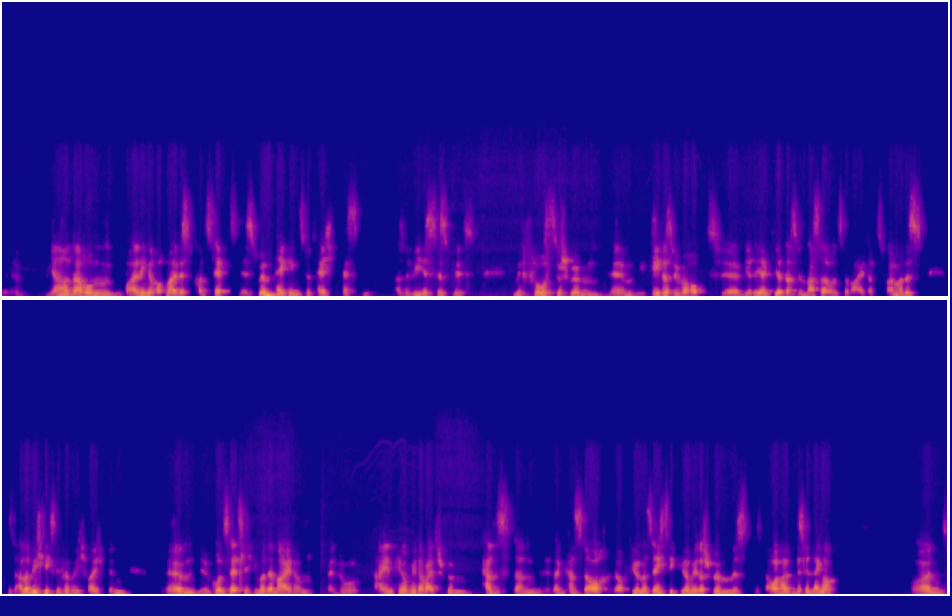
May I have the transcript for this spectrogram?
äh, ja darum, vor allen Dingen auch mal das Konzept des Swimpacking zu testen. Also wie ist es mit, mit Floß zu schwimmen? Ähm, geht das überhaupt? Äh, wie reagiert das im Wasser und so weiter? Das war immer das, das Allerwichtigste für mich, weil ich bin ähm, grundsätzlich immer der Meinung, wenn du einen Kilometer weit schwimmen kannst, dann, dann kannst du auch, auch 460 Kilometer schwimmen. Es, es dauert halt ein bisschen länger. Und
